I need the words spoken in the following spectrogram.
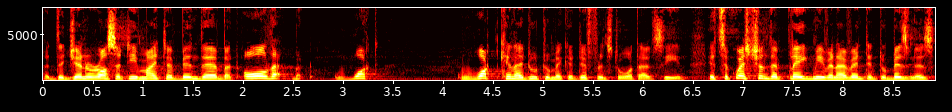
the generosity might have been there, but all that, but what what can I do to make a difference to what I've seen? It's a question that plagued me when I went into business,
